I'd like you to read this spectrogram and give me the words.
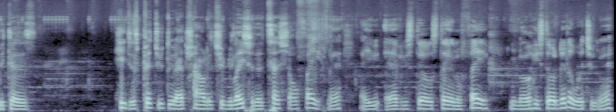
because he just put you through that trial and tribulation to test your faith, man. And you, if you still stay in the faith, you know, he's still dealing with you, man.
